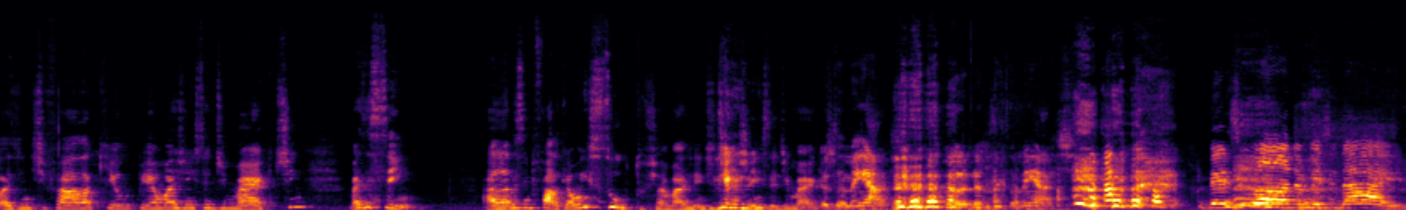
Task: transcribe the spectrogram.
a gente fala que o Lupi é uma agência de marketing, mas assim, a Ana sempre fala que é um insulto chamar a gente de agência de Eu marketing. também acho. Ana, eu também acho. Beijo, Ana, beijo, Dai.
